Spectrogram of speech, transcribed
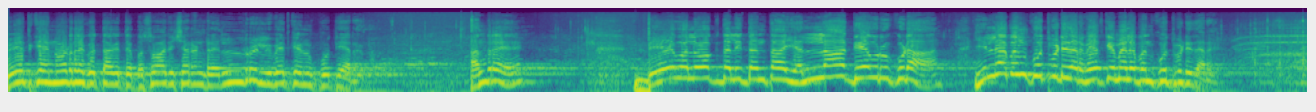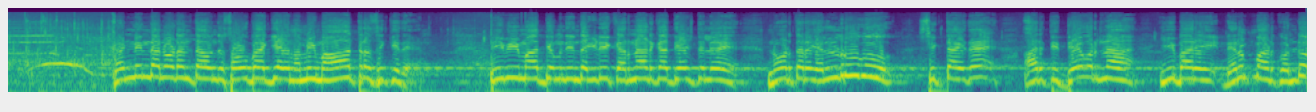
ವೇದಿಕೆ ನೋಡ್ರೆ ಗೊತ್ತಾಗುತ್ತೆ, ಬಸವಾದಿ ಶರಣರು ಎಲ್ಲರೂ ಇಲ್ಲಿ ವೇದಿಕೆ ಕೂತಿಯಾರ ಅಂದ್ರೆ ದೇವಲೋಕದಲ್ಲಿದ್ದಂಥ ಎಲ್ಲ ದೇವರು ಕೂಡ ಇಲ್ಲೇ ಬಂದು ಕೂತ್ಬಿಟ್ಟಿದ್ದಾರೆ, ವೇದಿಕೆ ಮೇಲೆ ಬಂದು ಕೂತ್ಬಿಟ್ಟಿದ್ದಾರೆ. ಕಣ್ಣಿಂದ ನೋಡಂತ ಒಂದು ಸೌಭಾಗ್ಯ ನಮಗೆ ಮಾತ್ರ ಸಿಕ್ಕಿದೆ. ಟಿ ವಿ ಮಾಧ್ಯಮದಿಂದ ಇಡೀ ಕರ್ನಾಟಕ ದೇಶದಲ್ಲಿ ನೋಡ್ತಾರೆ ಎಲ್ರಿಗೂ ಸಿಗ್ತಾ ಇದೆ. ಆ ರೀತಿ ದೇವ್ರನ್ನ ಈ ಬಾರಿ ನೆನಪು ಮಾಡಿಕೊಂಡು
